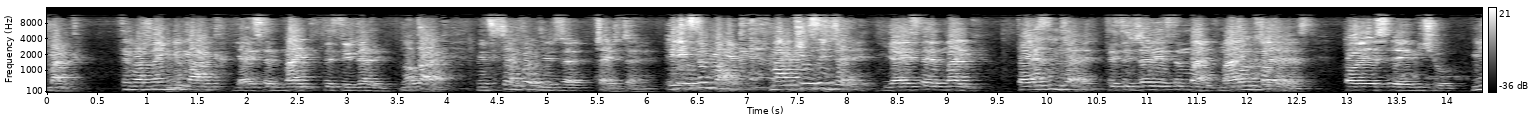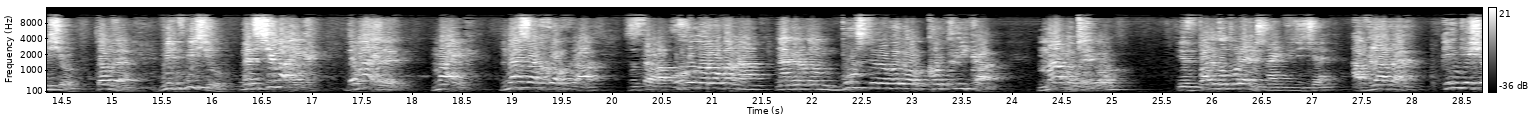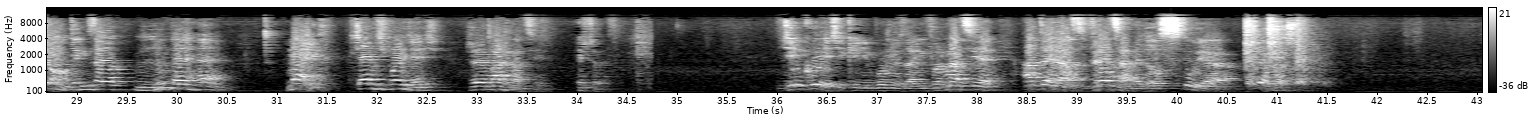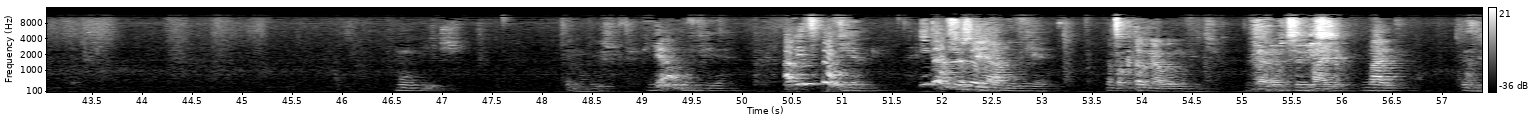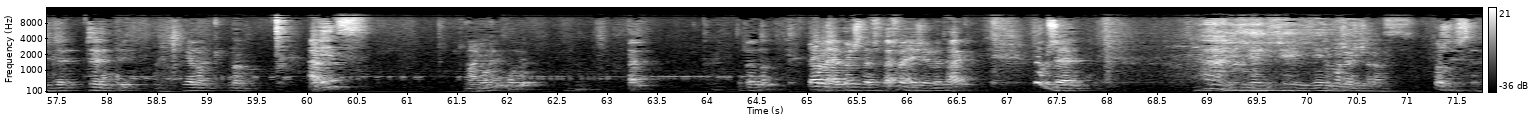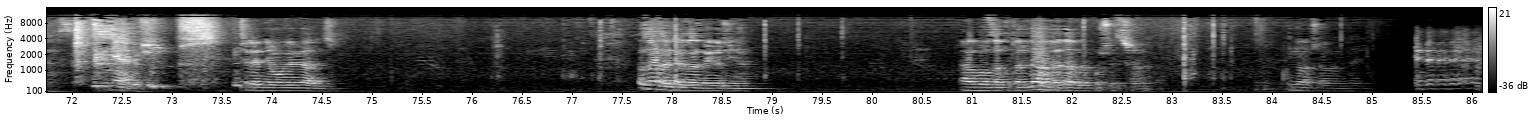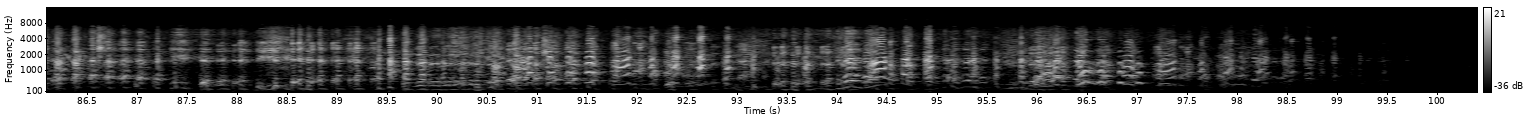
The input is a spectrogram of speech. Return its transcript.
Mike. Ty masz na imię Mike. Ja jestem Mike, ty jesteś Jerry. No tak, więc chciałem powiedzieć, że cześć Jerry. Jestem Mike. Mike, jesteś Jerry. Ja jestem Mike. To ja jestem Jerry. Ty jesteś Jerry, jestem Mike. Mike, kto to jest? To jest y, Misiu. Misiu. Dobrze, więc Misiu, znaczy się Mike. Dobrze, Mike. Nasza chochla została uhonorowana nagrodą bursztynowego kotlika. Mało tego, jest bardzo poręczna, jak widzicie, a w latach 50. za... Mhm. Mike, chciałem Ci powiedzieć, że masz rację. Jeszcze raz. Dziękuję Ci, Kilimbuniu, za informację, a teraz wracamy do studia. No proszę. Mówisz? Ty mówisz. Ja mówię. A więc powiem. I dobrze, że ja mówię. No bo kto miałby mówić? Oczywiście. Mike. Ty jesteś Jerry, Jerry, ty. Ja Mike, no. A więc... Mike. Mogę? Mogę? Tak? Na pewno? Dobra, ja kończę się taśma, jedziemy, tak? Dobrze. Jej, jej, jej. Może jeszcze raz. Może jeszcze raz. Nie, już. Średnio mogę gadać. No zadzwoń tak za dwie godziny. Albo za półtorej. Dobra, dobra, puszczę strzał. No, czołem. hej.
